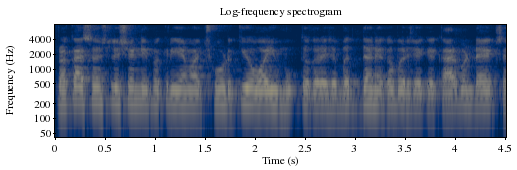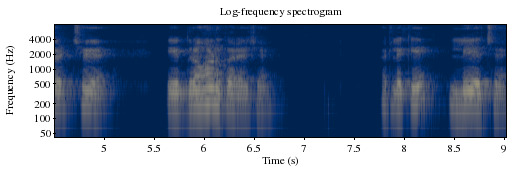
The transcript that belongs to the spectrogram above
પ્રકાશ સંશ્લેષણની પ્રક્રિયામાં છોડ કયો વાયુ મુક્ત કરે છે? બધાને ખબર છે કે કાર્બન ડાયોક્સાઇડ છે એ ગ્રહણ કરે છે. એટલે કે લે છે.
